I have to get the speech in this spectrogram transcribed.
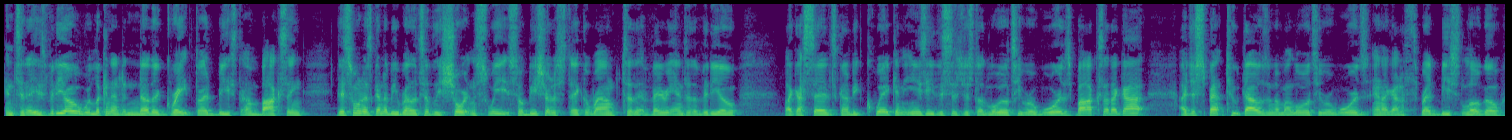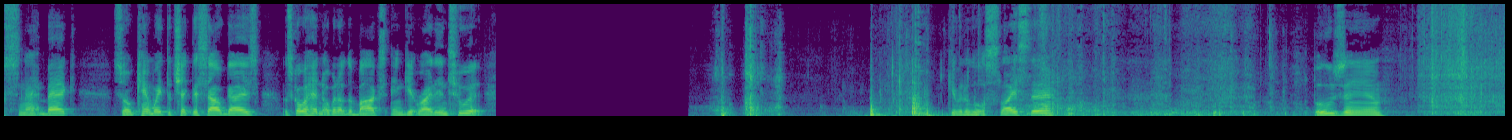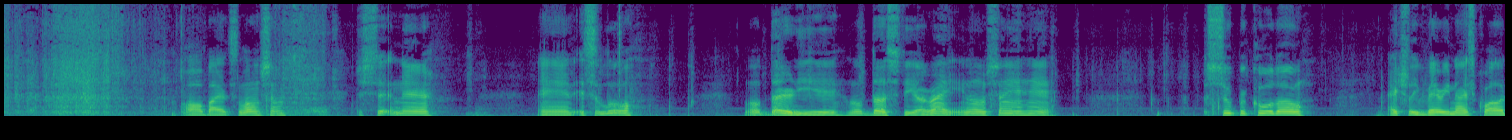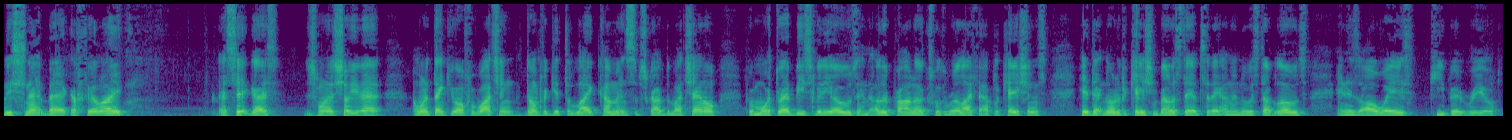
In today's video, we're looking at another great ThreadBeast unboxing. This one is going to be relatively short and sweet, so be sure to stick around to the very end of the video. Like I said, it's going to be quick and easy. This is just a loyalty rewards box that I got. I just spent 2000 of my loyalty rewards and I got a ThreadBeast logo snapback. So can't wait to check this out, guys. Let's go ahead and open up the box and get right into it. Give it a little slice there. Boozam. All by its lonesome. Just sitting there. And it's a little, a little dirty here. A little dusty, alright? You know what I'm saying here? Super cool though. Actually very nice quality snapback, I feel like. That's it, guys. Just wanted to show you that. I want to thank you all for watching. Don't forget to like, comment, and subscribe to my channel for more ThreadBeast videos and other products with real life applications. Hit that notification bell to stay up to date on the newest uploads. And as always, keep it real.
